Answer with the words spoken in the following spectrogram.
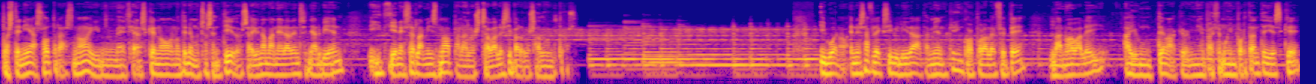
pues tenías otras, ¿no? Y me decían, es que no, no tiene mucho sentido, o sea, hay una manera de enseñar bien y tiene que ser la misma para los chavales y para los adultos. Y bueno, en esa flexibilidad también que incorpora la FP, la nueva ley, hay un tema que me parece muy importante y es que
